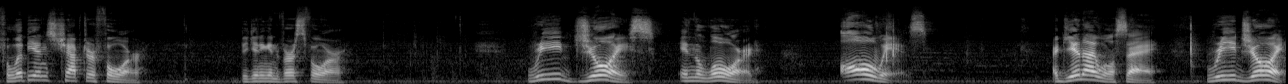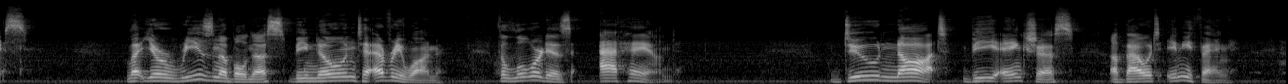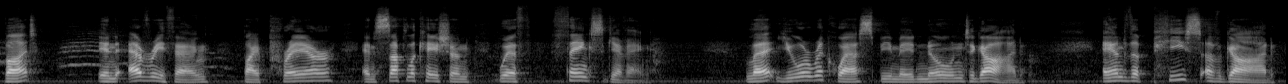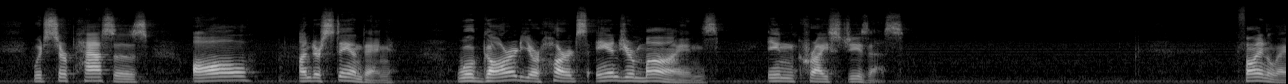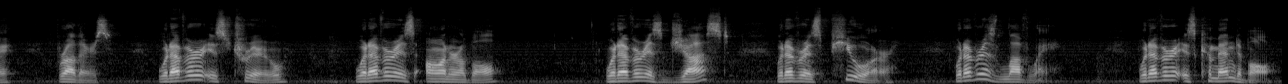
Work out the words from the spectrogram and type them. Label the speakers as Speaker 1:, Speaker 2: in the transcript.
Speaker 1: Philippians chapter 4, beginning in verse 4. Rejoice in the Lord always. Again, I will say, rejoice. Let your reasonableness be known to everyone. The Lord is at hand. Do not be anxious about anything, but in everything, by prayer and supplication with thanksgiving, let your requests be made known to God. And the peace of God, which surpasses all understanding, will guard your hearts and your minds in Christ Jesus. Finally, brothers, whatever is true, whatever is honorable, whatever is just, whatever is pure, whatever is lovely, whatever is commendable,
